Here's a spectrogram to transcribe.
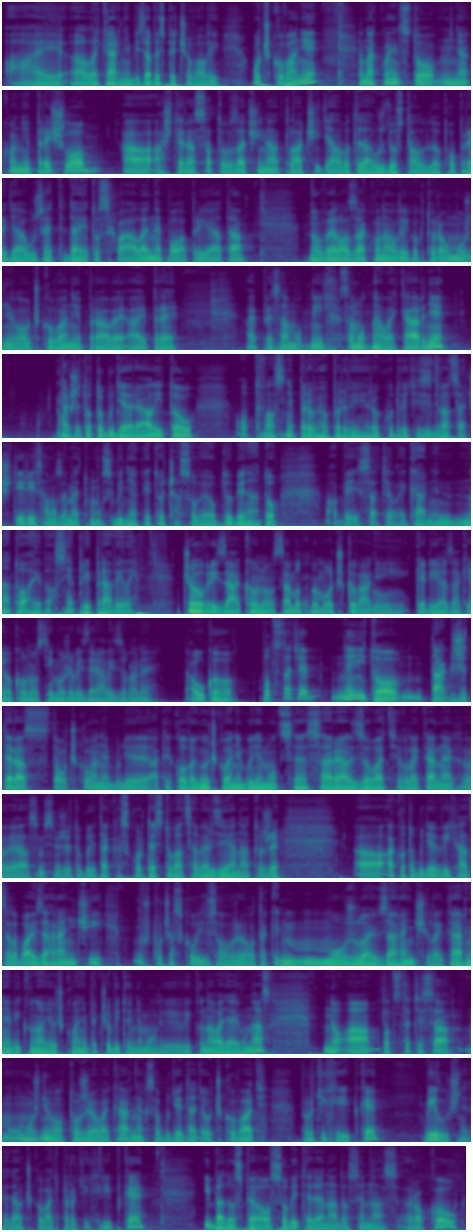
aj lekárne by zabezpečovali očkovanie. Nakoniec to nejako neprešlo a až teraz sa to začína tlačiť, alebo teda už dostalo do popredia, už aj teda je to schválené, bola prijatá novela zákona o liekoch, ktorá umožnila očkovanie práve aj pre, aj pre samotných, samotné lekárne. Takže toto bude realitou od vlastne 1.1. roku 2024. Samozrejme tu musí byť nejaké to časové obdobie na to, aby sa tie lekárne na to aj vlastne pripravili. Čo hovorí zákon o samotnom očkovaní, kedy a z akých okolností môže byť zrealizované? A u koho? Podstate není to tak, že teraz to očkovanie bude, akékoľvek očkovanie bude môcť sa realizovať v lekárniach. Ja si myslím, že to bude taká skôr testovacia verzia na to, že a ako to bude vychádzať, lebo aj v zahraničí už počas covidu sa hovorilo, tak keď môžu aj v zahraničí lekárne vykonávať očkovanie, prečo by to nemohli vykonávať aj u nás. No a v podstate sa umožnilo to, že v lekárniach sa bude dať očkovať proti chrípke, výlučne teda očkovať proti chrípke iba dospelé osoby, teda nad 18 rokov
